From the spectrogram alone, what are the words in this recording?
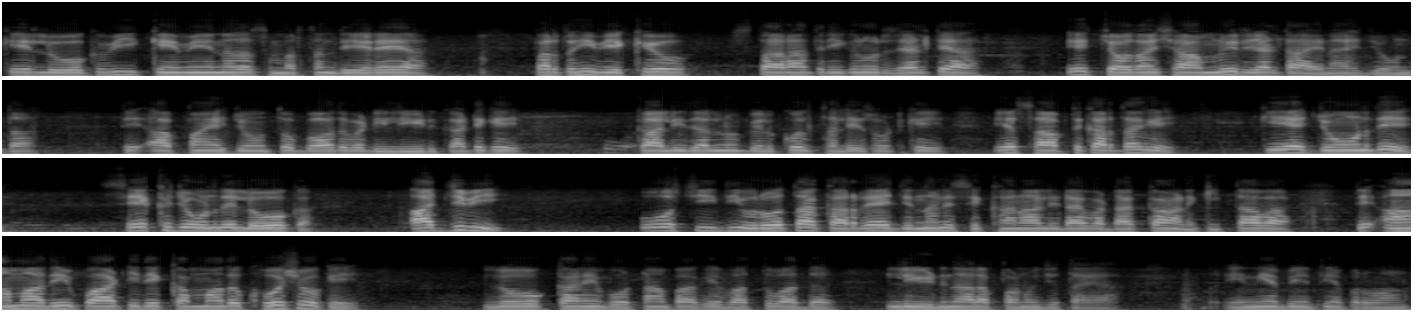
ਕਿ ਲੋਕ ਵੀ ਕਿਵੇਂ ਇਹਨਾਂ ਦਾ ਸਮਰਥਨ ਦੇ ਰਹੇ ਆ। ਪਰ ਤੁਸੀਂ ਵੇਖਿਓ 17 ਤਰੀਕ ਨੂੰ ਰਿਜ਼ਲਟ ਆ, ਇਹ 14 ਸ਼ਾਮ ਨੂੰ ਹੀ ਰਿਜ਼ਲਟ ਆਏ ਨਾ ਇਸ ਜ਼ੋਨ ਦਾ। ਤੇ ਆਪਾਂ ਇਸ ਜ਼ੋਨ ਤੋਂ ਬਹੁਤ ਵੱਡੀ ਲੀਡ ਕੱਢ ਕੇ, ਅਕਾਲੀ ਦਲ ਨੂੰ ਬਿਲਕੁਲ ਥੱਲੇ ਸੁੱਟ ਕੇ ਇਹ ਸਾਬਤ ਕਰ ਦਾਂਗੇ ਕਿ ਇਹ ਜ਼ੋਨ ਦੇ, ਸਿੱਖ ਜ਼ੋਨ ਦੇ ਲੋਕ ਅੱਜ ਵੀ ਉਸ ਚੀਜ਼ ਦੀ ਵਿਰੋਧਤਾ ਕਰ ਰਿਹਾ ਜਿਨ੍ਹਾਂ ਨੇ ਸਿੱਖਾਂ ਨਾਲ ਜਿਹੜਾ ਵੱਡਾ ਘਾਣ ਕੀਤਾ ਵਾ। ਤੇ ਆਮ ਆਦਮੀ ਪਾਰਟੀ ਦੇ ਕੰਮਾਂ ਤੋਂ ਖੁਸ਼ ਹੋ ਕੇ ਲੋਕਾਂ ਨੇ ਵੋਟਾਂ ਪਾ ਕੇ ਵੱਧ ਤੋਂ ਵੱਧ ਲੀਡ ਨਾਲ ਆਪਾਂ ਨੂੰ ਜਿਤਾਇਆ। ਇੰਨੀਆਂ ਬੇਨਤੀਆਂ ਪ੍ਰਵਾਨ।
